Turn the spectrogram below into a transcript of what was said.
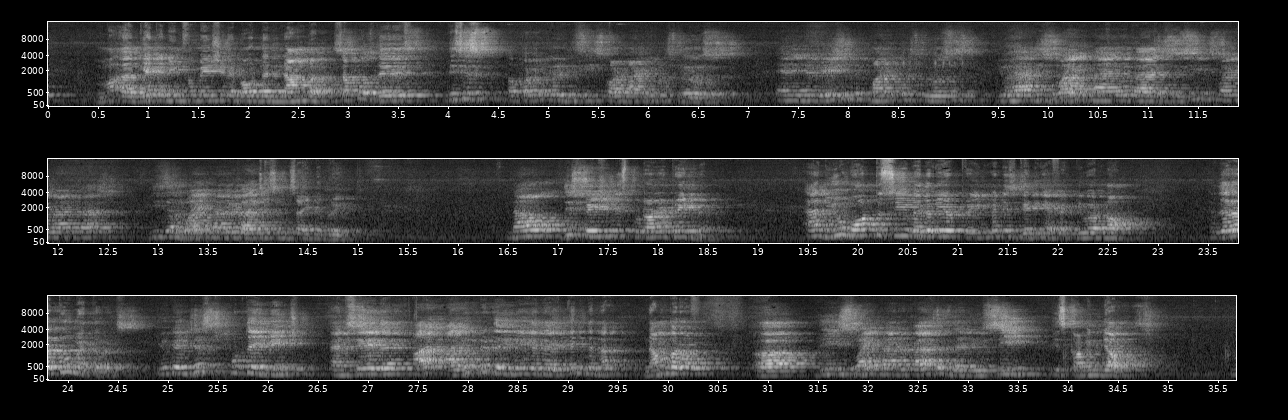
uh, get an information about the number. Suppose there is, this is a particular disease called multiple sclerosis. And in a patient with multiple sclerosis, you have these white matter patches. You see this white matter patch? These are white matter patches inside the brain. Now, this patient is put on a treatment and you want to see whether your treatment is getting effective or not. There are two methods. You can just put the image and say that I, I looked at the image and I think the number of uh, these white matter patches that you see is coming down.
